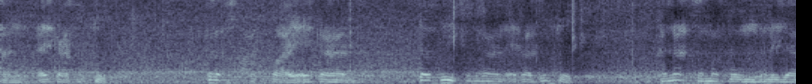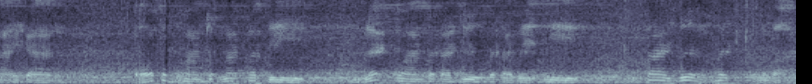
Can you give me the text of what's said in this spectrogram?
านอายการสูงสุดข้าราชการฝ่ายอายการ เจ้าที่ทำงานอายการสูงสุด คณะสมาคมภรรยาอายการ ขอทำความจงรักภักดี และความกตัญญูกตเวที ใต้เบื้องพระบาท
